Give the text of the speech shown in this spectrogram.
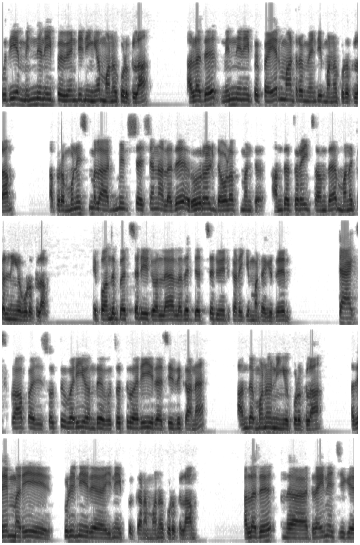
புதிய மின் இணைப்பு வேண்டி நீங்கள் மனு கொடுக்கலாம். அல்லது மின் இணைப்பு பெயர் மாற்றம் வேண்டி மனு கொடுக்கலாம். அப்புறம் முனிசிபல் அட்மினிஸ்ட்ரேஷன் அல்லது ரூரல் டெவலப்மெண்ட் அந்த துறை சார்ந்த மனுக்கள் நீங்கள் கொடுக்கலாம். இப்போ வந்து பெர்த் சர்டிஃபிகேட் வரல அல்லது டெத் சர்டிஃபிகேட் கிடைக்க மாட்டேங்குது. டேக்ஸ் ப்ராப்பர்ட்டி சொத்து வரி வந்து சொத்து வரி ரசீதுக்கான அந்த மனு நீங்கள் கொடுக்கலாம். அதே மாதிரி குடிநீர் இணைப்புக்கான மனு கொடுக்கலாம். அல்லது இந்த ட்ரைனேஜுக்கு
